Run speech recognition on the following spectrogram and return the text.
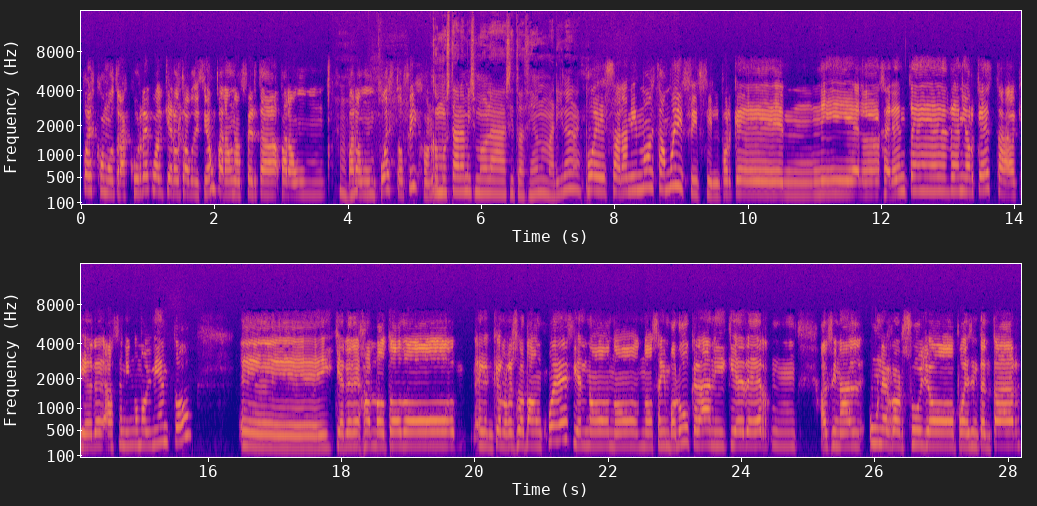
pues como transcurre cualquier otra audición para una oferta, para un, para un puesto fijo, ¿no? ¿Cómo está ahora mismo la situación, Marina? Pues ahora mismo está muy difícil porque mm, ni el gerente de mi orquesta quiere hace ningún movimiento eh, y quiere dejarlo todo en que lo resuelva un juez y él no, no, no se involucra ni quiere mm, al final un error suyo pues intentar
